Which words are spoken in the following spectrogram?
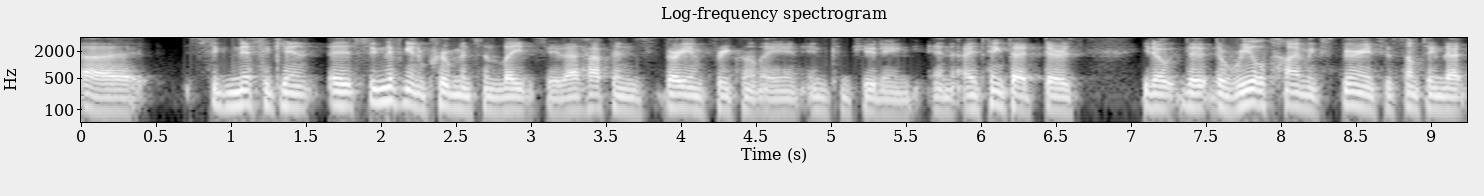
uh, significant uh, significant improvements in latency. That happens very infrequently in, in, computing, and I think that there's you know the the real time experience is something that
